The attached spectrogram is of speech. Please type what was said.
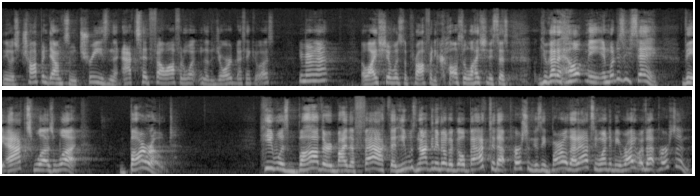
and he was chopping down some trees and the axe head fell off and went into the Jordan, I think it was? You remember that? Elisha was the prophet. He calls Elisha and he says, You got to help me. And what does he say? The axe was what? Borrowed. He was bothered by the fact that he was not going to be able to go back to that person because he borrowed that axe. He wanted to be right with that person.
